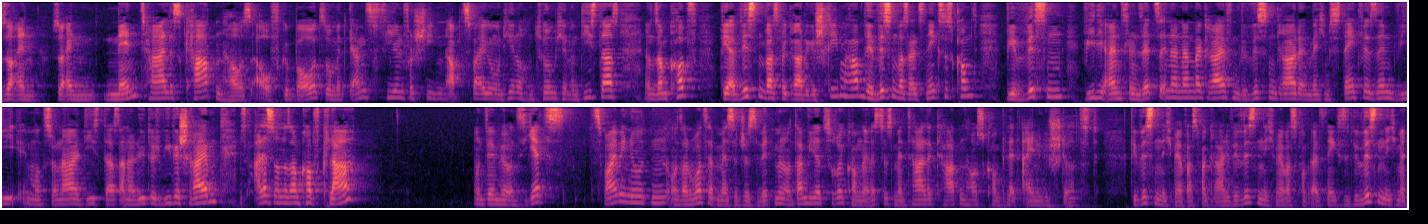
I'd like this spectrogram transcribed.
so ein, so ein mentales Kartenhaus aufgebaut, so mit ganz vielen verschiedenen Abzweigungen und hier noch ein Türmchen und dies, das in unserem Kopf. Wir wissen, was wir gerade geschrieben haben, wir wissen, was als nächstes kommt, wir wissen, wie die einzelnen Sätze ineinander greifen, wir wissen gerade, in welchem State wir sind, wie emotional, dies, das, analytisch, wie wir schreiben, ist alles in unserem Kopf klar. Und wenn wir uns jetzt zwei Minuten unseren WhatsApp-Messages widmen und dann wieder zurückkommen, dann ist das mentale Kartenhaus komplett eingestürzt. Wir wissen nicht mehr, was war gerade, wir wissen nicht mehr, was kommt als nächstes, wir wissen nicht mehr,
